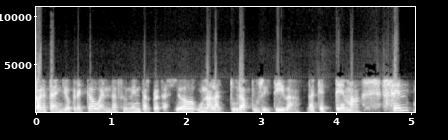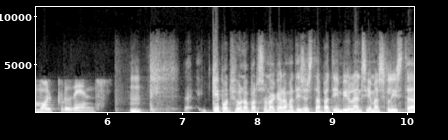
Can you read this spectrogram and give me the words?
Per tant, jo crec que ho hem de fer una interpretació, una lectura positiva d'aquest tema, sent molt prudents. Mm. Què pot fer una persona que ara mateix està patint violència masclista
